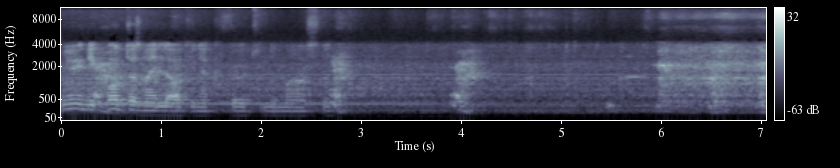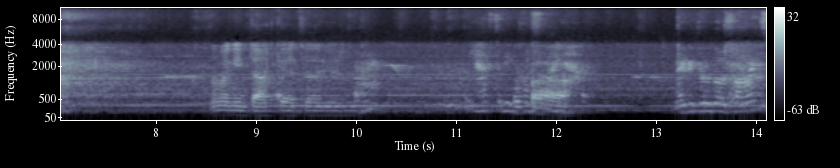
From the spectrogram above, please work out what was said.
Mindig pont az megy le, akinek föl tudna mászni. Na megint át kell törjűzni. We have to be close by Hoppá! now. Maybe through those vines?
